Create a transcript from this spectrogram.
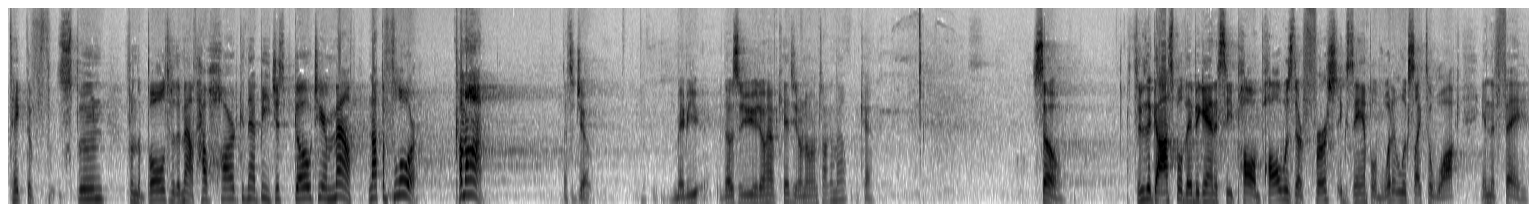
take the f- spoon from the bowl to the mouth. How hard can that be? Just go to your mouth, not the floor. Come on. That's a joke. Maybe you, those of you who don't have kids, you don't know what I'm talking about? Okay. So, through the gospel, they began to see Paul, and Paul was their first example of what it looks like to walk in the faith.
